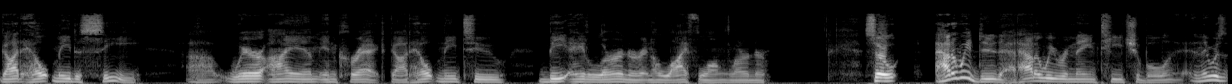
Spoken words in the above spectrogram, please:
God, help me to see uh, where I am incorrect. God, help me to be a learner and a lifelong learner. So how do we do that? How do we remain teachable? And there was,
